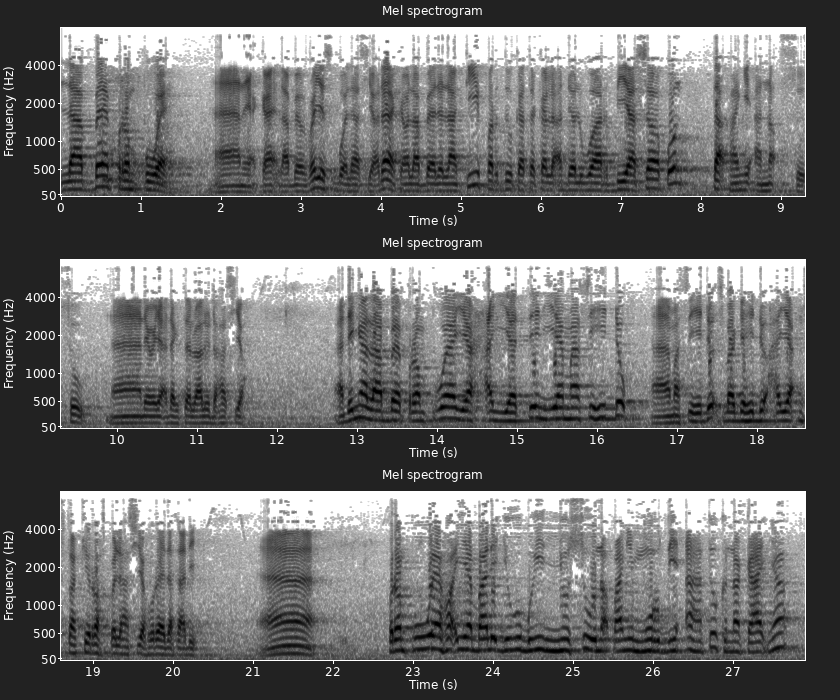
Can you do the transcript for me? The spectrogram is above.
labai perempuan. Ha ni kait labai perempuan sebutlah sia dah. Kalau labai lelaki perlu kata kalau ada luar biasa pun tak panggil anak susu. Nah dia ayat dah kita lalu dah hasiah ha, dengan label perempuan yang hayatin yang masih hidup. Ha, masih hidup sebagai hidup hayat mustaqirah pada hasiah huraidah tadi. Ha, perempuan hak yang balik juru beri nyusu nak panggil murdiah tu kena kaitnya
